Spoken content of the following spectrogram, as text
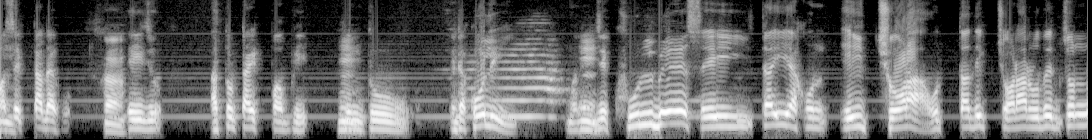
পাশেরটা দেখো হ্যাঁ। এই যে এত টাইট পাবি কিন্তু এটা কলি। মানে যে খুলবে সেইটাই এখন এই চড়া অত্যাধিক চড়া রোদের জন্য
